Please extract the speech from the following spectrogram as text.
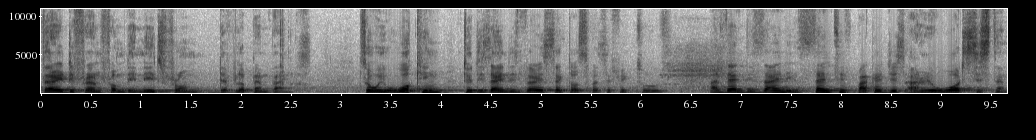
very different from the needs from development banks. So we're working to design these very sector-specific tools and then design incentive packages and reward system.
